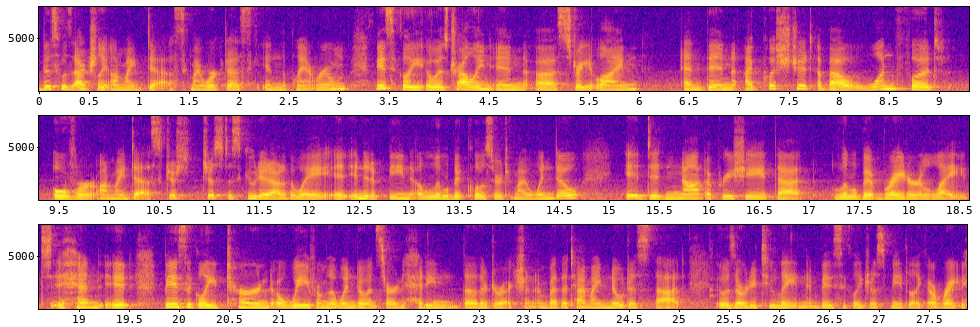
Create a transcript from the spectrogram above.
this was actually on my desk, my work desk in the plant room. Basically, it was traveling in a straight line and then I pushed it about one foot over on my desk just, just to scoot it out of the way. It ended up being a little bit closer to my window it did not appreciate that little bit brighter light. And it basically turned away from the window and started heading the other direction. And by the time I noticed that it was already too late and it basically just made like a right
